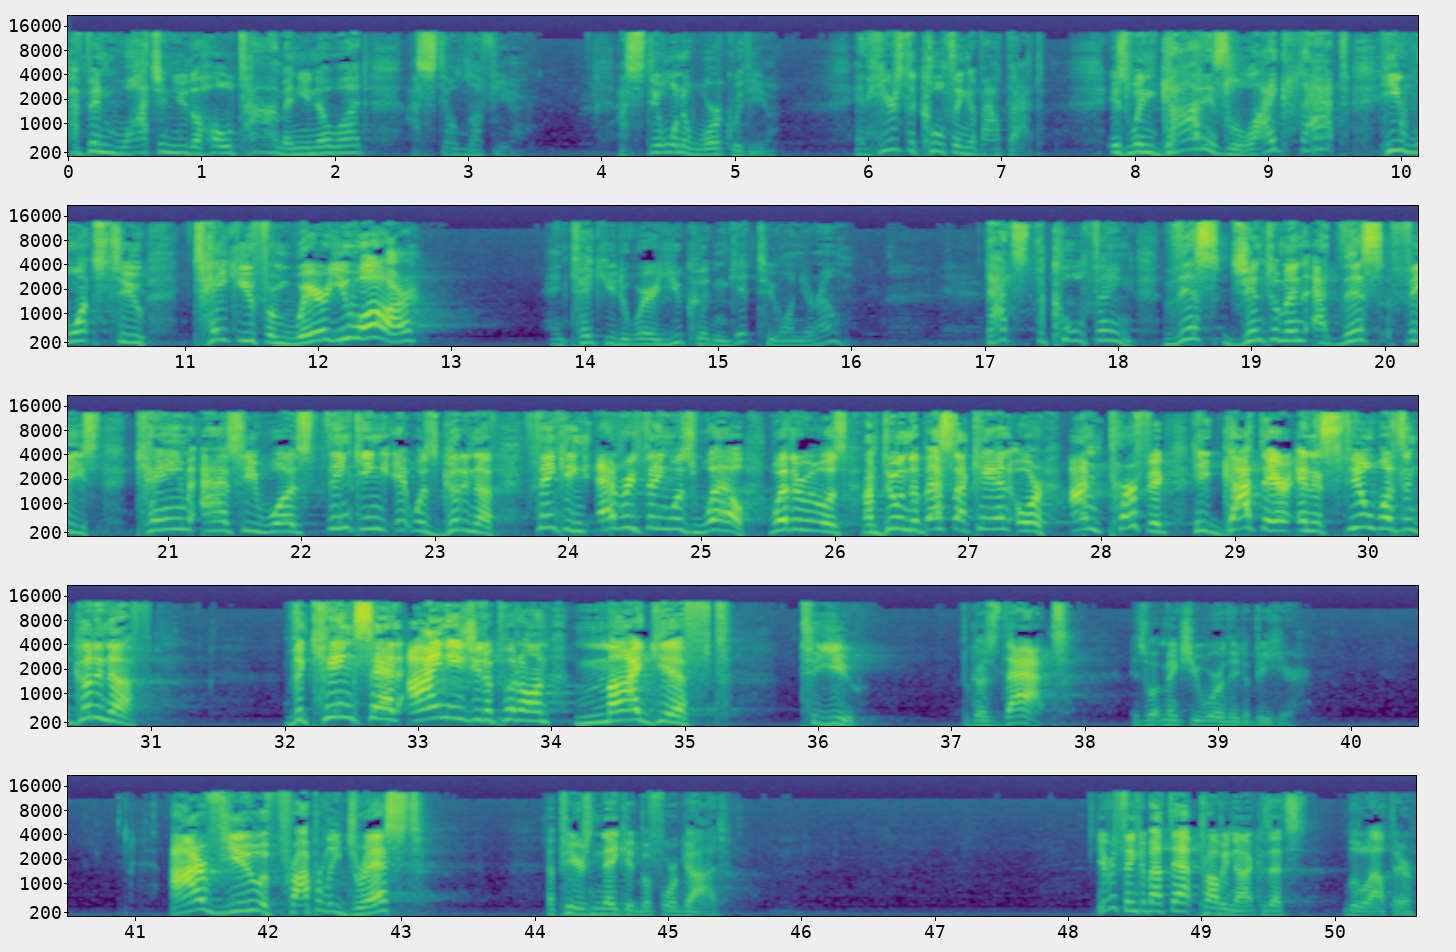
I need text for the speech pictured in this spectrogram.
I've been watching you the whole time, and you know what? I still love you. I still want to work with you. And here's the cool thing about that is when God is like that, He wants to take you from where you are and take you to where you couldn't get to on your own. That's the cool thing. This gentleman at this feast came as he was, thinking it was good enough, thinking everything was well. Whether it was, I'm doing the best I can or I'm perfect, he got there and it still wasn't good enough. The king said, I need you to put on my gift to you because that is what makes you worthy to be here. Our view of properly dressed appears naked before God. You ever think about that? Probably not, because that's a little out there.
